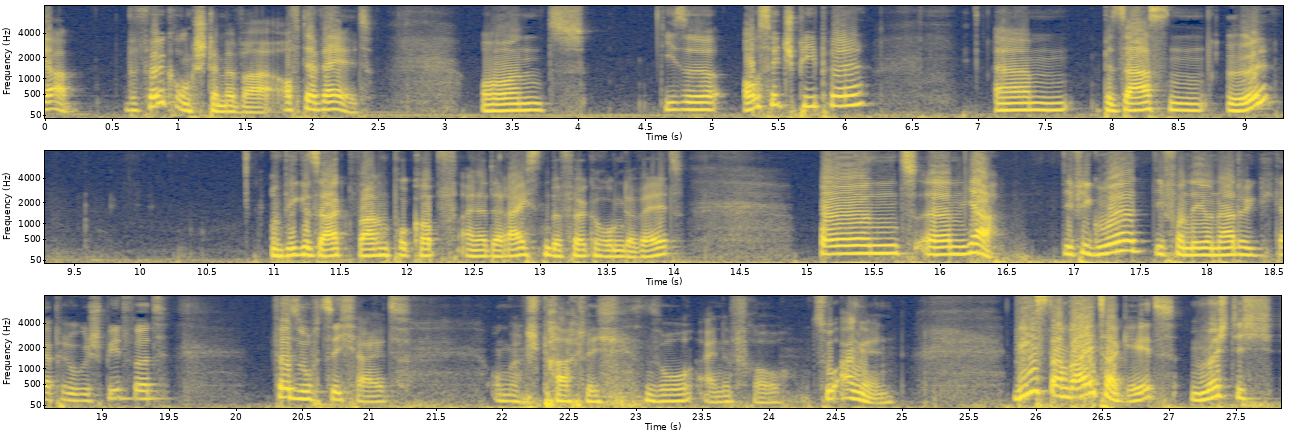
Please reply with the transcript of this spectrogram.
ja, Bevölkerungsstämme war auf der Welt. Und diese Osage People ähm, besaßen Öl und wie gesagt waren pro Kopf einer der reichsten Bevölkerungen der Welt. Und ähm, ja, die Figur, die von Leonardo DiCaprio gespielt wird, versucht sich halt umgangssprachlich so eine Frau zu angeln. Wie es dann weitergeht, möchte ich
